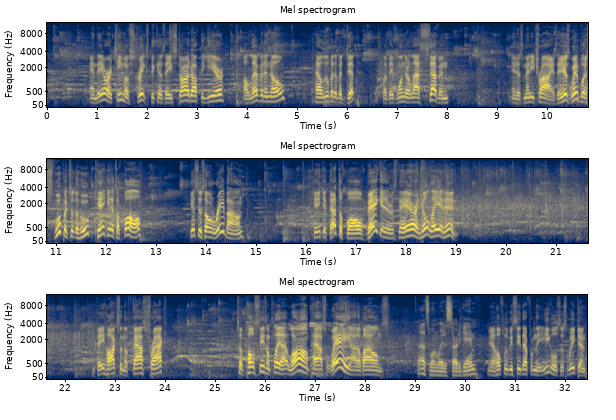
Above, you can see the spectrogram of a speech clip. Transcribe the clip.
and they are a team of streaks because they started off the year 11 and 0, had a little bit of a dip, but they've won their last seven in as many tries. And here's Winbush swooping to the hoop, can't get it to fall. Gets his own rebound. Can't get that to fall. Vega is there, and he'll lay it in. Bayhawks on the fast track to postseason play. That long pass way out of bounds. That's one way to start a game. Yeah, hopefully we see that from the Eagles this weekend.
